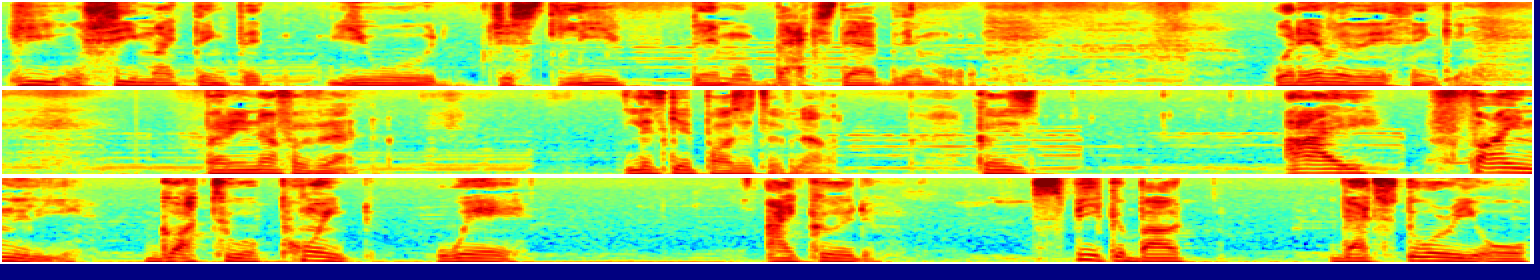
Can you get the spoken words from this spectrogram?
he or she might think that you would just leave them or backstab them or whatever they're thinking. But enough of that let's get positive now. Because I finally got to a point where I could speak about that story or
